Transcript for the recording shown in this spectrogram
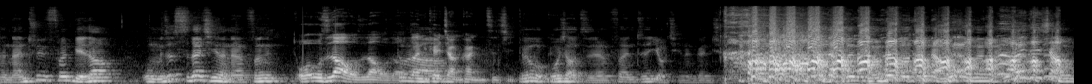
很难去分别到我们这时代其实很难分。我我知道，我知道，我知道，对啊但你可以讲讲看你自己的。因为我国小只能分，就是有钱人跟穷人。真的真的，我会说真的，我会说真的。我还在想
